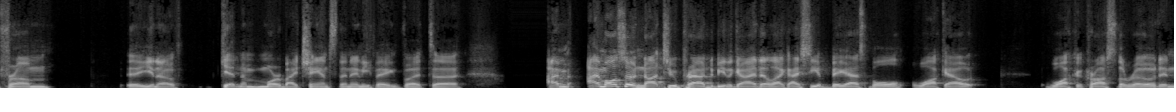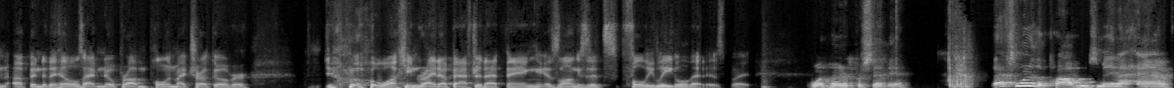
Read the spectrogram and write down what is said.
from uh, you know getting them more by chance than anything but uh I'm I'm also not too proud to be the guy that like I see a big ass bull walk out walk across the road and up into the hills I have no problem pulling my truck over walking right up after that thing, as long as it's fully legal, that is. But 100%, man. That's one of the problems, man, I have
